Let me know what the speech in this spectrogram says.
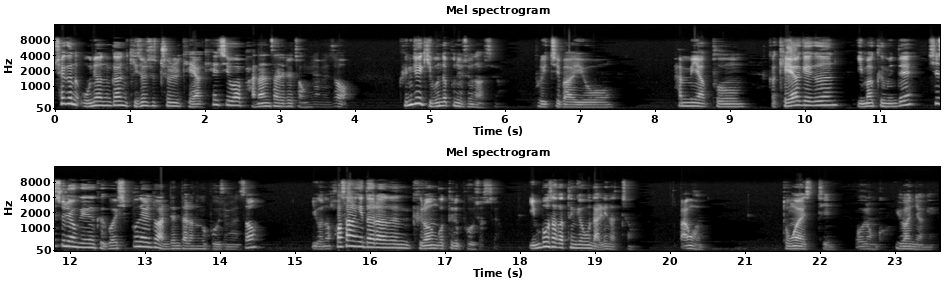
최근 5년간 기술 수출 계약 해지와 반환 사례를 정리하면서 굉장히 기분 나쁜 뉴스가 나왔어요. 브리치바이오, 한미약품, 그러니까 계약액은 이만큼인데 실수령액은 그거의 10분의 1도 안 된다는 걸 보여주면서 이거는 허상이다라는 그런 것들을 보여줬어요. 인보사 같은 경우 난리 났죠. 빵원, 동아 ST, 뭐 이런 거, 유한양해.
